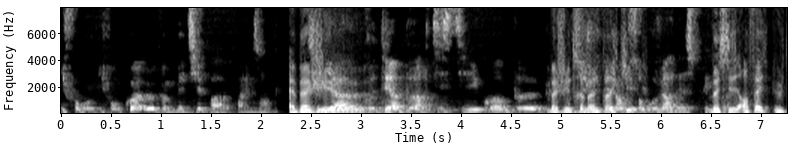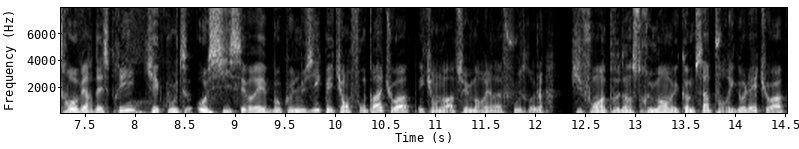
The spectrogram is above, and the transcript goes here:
ils font ils font quoi eux comme métier par par exemple? Eh ben, j'ai y a euh, un côté un peu artistique ou un peu. bah, j'ai une très bonne pote qui est, sont ouverts d'esprit. bah, quoi. c'est en fait ultra ouvert d'esprit, qui écoute aussi, c'est vrai, beaucoup de musique, mais qui en font pas, tu vois, et qui en ont absolument rien à foutre, genre, qui font un peu d'instruments, mais comme ça, pour rigoler, tu vois,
